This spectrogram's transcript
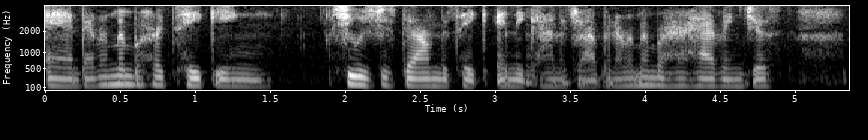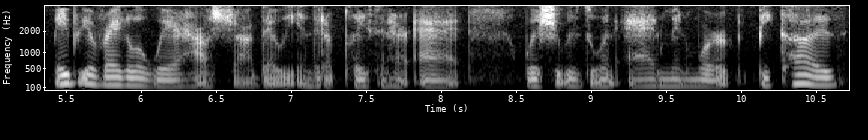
And I remember her taking she was just down to take any kind of job. And I remember her having just maybe a regular warehouse job that we ended up placing her at, where she was doing admin work because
